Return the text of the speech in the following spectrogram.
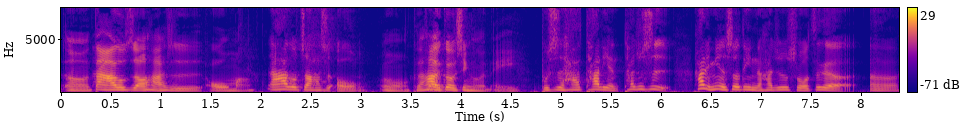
呃大家都知道他是 O 吗？大家都知道他是 O，哦，可是他的个性很 A，不是他他连他就是他里面的设定呢，他就是说这个呃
